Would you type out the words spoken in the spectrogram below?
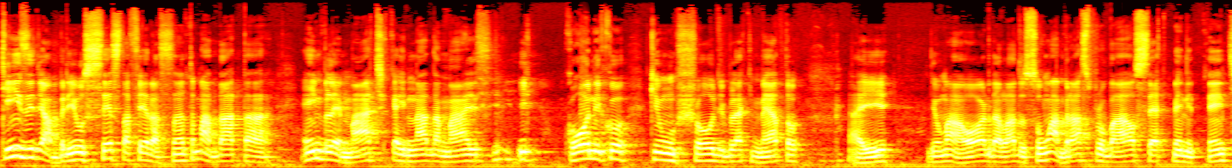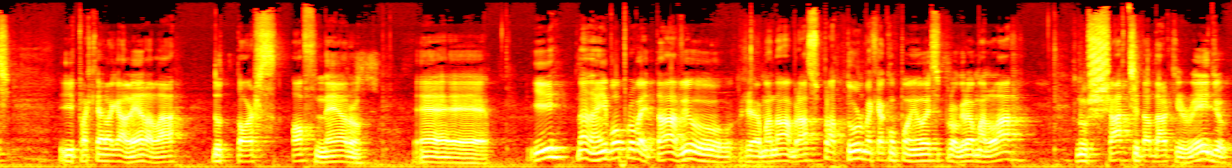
15 de abril, sexta-feira santa, uma data emblemática e nada mais icônico que um show de black metal aí de uma horda lá do sul. Um abraço pro Baal Sete Penitente e para aquela galera lá do Tors of Nero. É, e não, vou aproveitar, viu, já mandar um abraço para a turma que acompanhou esse programa lá no chat da Dark Radio,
